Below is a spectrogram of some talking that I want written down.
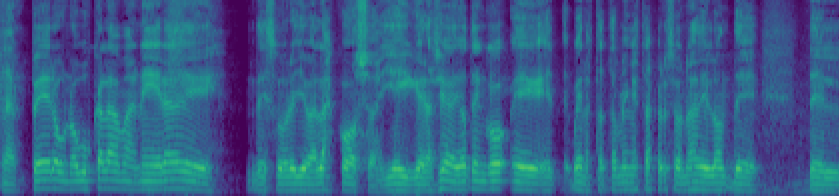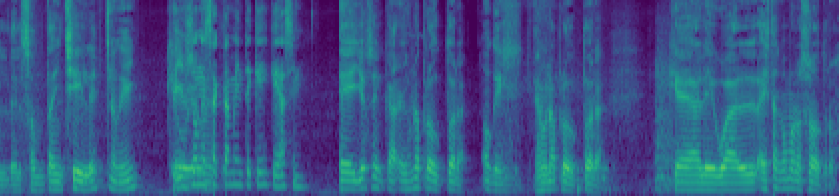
Claro. Pero uno busca la manera de, de sobrellevar las cosas. Y, ahí, gracias a Dios tengo... eh, eh, bueno, está también estas personas de, Lon- de, del, del Sometime Chile. Ok. Que ¿Ellos son exactamente qué? ¿Qué hacen? Ellos se encar- es una productora. Ok. Es una productora. Que al igual están como nosotros.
